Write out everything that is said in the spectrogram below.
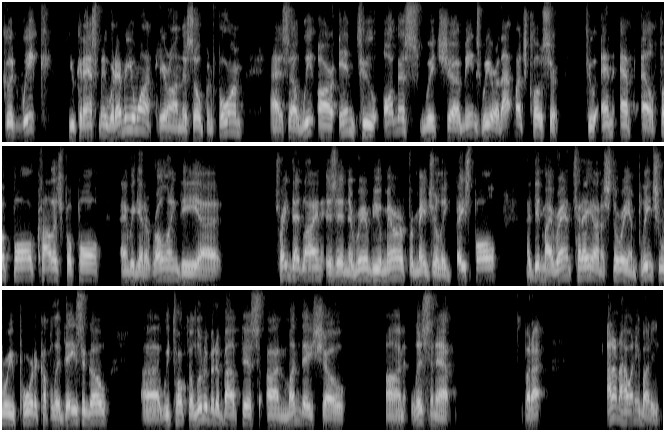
good week. You can ask me whatever you want here on this open forum as uh, we are into August, which uh, means we are that much closer to NFL football, college football, and we get it rolling. The uh, trade deadline is in the rearview mirror for Major League Baseball. I did my rant today on a story in Bleacher Report a couple of days ago. Uh, we talked a little bit about this on Monday's show on Listen App, but I, I don't know how anybody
